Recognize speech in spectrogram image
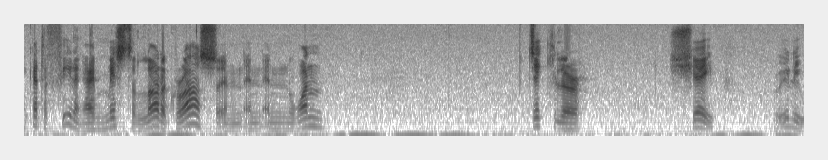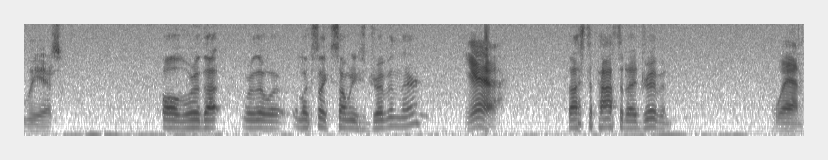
I got the feeling I missed a lot of grass in in, in one particular shape. Really weird. Oh, where that where the, it looks like somebody's driven there. Yeah. That's the path that I driven When?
